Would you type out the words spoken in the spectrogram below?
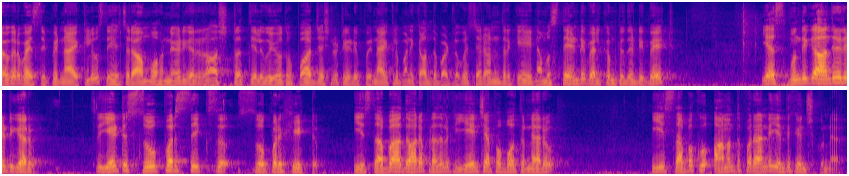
రావు గారు వైసీపీ నాయకులు సిహెచ్ రామ్మోహన్ నాయుడు గారు రాష్ట్ర తెలుగు యువత ఉపాధ్యక్షులు టీడీపీ నాయకులు మనకి అందుబాటులోకి వచ్చారు. అందరికీ నమస్తే అండి. వెల్కమ్ టు ద డిబేట్ ఎస్ ముందుగా ఆంజనేయరెడ్డి గారు అసలు ఏంటి సూపర్ సిక్స్ సూపర్ హిట్ ఈ సభ ద్వారా ప్రజలకు ఏం చెప్పబోతున్నారు? ఈ సభకు అనంతపురాన్ని ఎందుకు ఎంచుకున్నారు?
